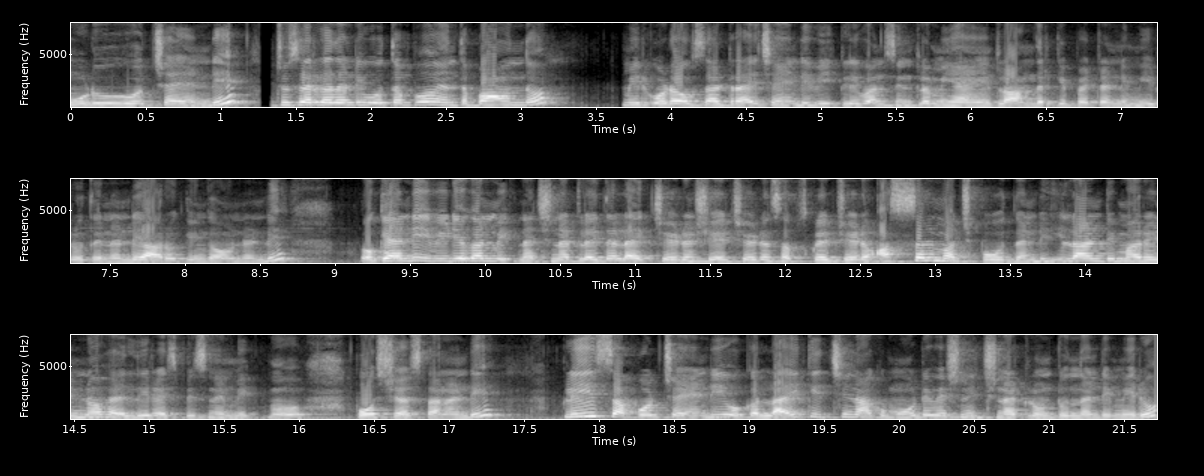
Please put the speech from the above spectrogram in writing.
మూడు వచ్చాయండి. చూసారు కదండి ఊతపో ఎంత బాగుందో. మీరు కూడా ఒకసారి ట్రై చేయండి. వీక్లీ వన్స్ ఇంట్లో మీ ఇంట్లో అందరికీ పెట్టండి. మీరు తినండి ఆరోగ్యంగా ఉండండి. ఓకే అండి. ఈ వీడియో కానీ మీకు నచ్చినట్లయితే లైక్ చేయడం షేర్ చేయడం సబ్స్క్రైబ్ చేయడం అస్సలు మర్చిపోవద్దండి. ఇలాంటి మరెన్నో హెల్దీ రెసిపీస్ నేను మీకు పోస్ట్ చేస్తానండి. ప్లీజ్ సపోర్ట్ చేయండి. ఒక లైక్ ఇచ్చి నాకు మోటివేషన్ ఇచ్చినట్లు ఉంటుందండి మీరు.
